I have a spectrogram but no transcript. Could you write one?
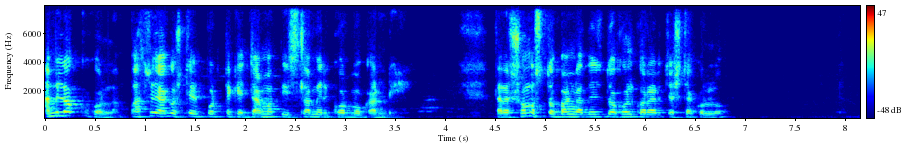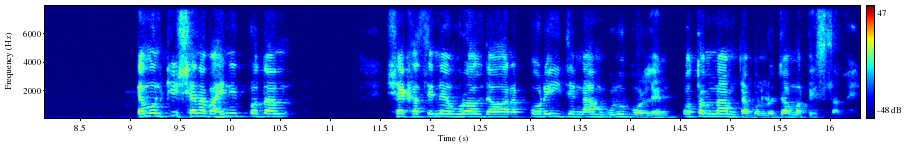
আমি লক্ষ্য করলাম, পাঁচই আগস্টের পর থেকে জামাত ইসলামের কর্মকাণ্ডে তারা সমস্ত বাংলাদেশ দখল করার চেষ্টা করল। এমনকি সেনাবাহিনীর প্রধান শেখ হাসিনা উড়াল দেওয়ার পরেই যে নামগুলো বললেন, প্রথম নামটা বলল জামাত ইসলামের।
